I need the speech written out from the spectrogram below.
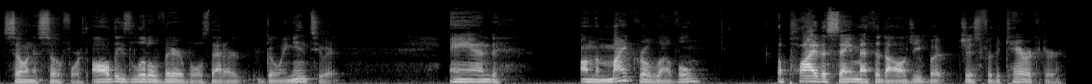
so on and so forth. All these little variables that are going into it. And on the micro level, apply the same methodology but just for the character.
